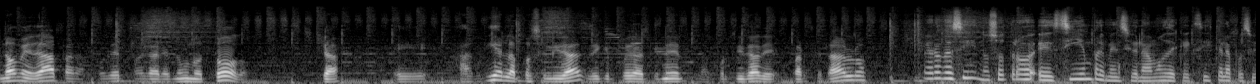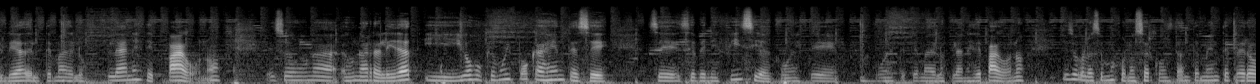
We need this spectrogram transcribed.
no me da para poder pagar en uno todo. ¿ya? Eh, ¿Habría la posibilidad de que pueda tener la oportunidad de parcelarlo? Claro que sí, nosotros eh, siempre mencionamos de que existe la posibilidad del tema de los planes de pago, ¿no? Eso es una, es una realidad y ojo que muy poca gente se, se, beneficia con este, con este tema de los planes de pago, ¿no? Eso que lo hacemos conocer constantemente, pero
